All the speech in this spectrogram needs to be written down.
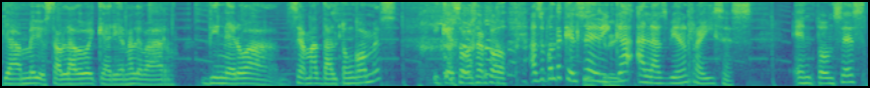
ya medio está hablado de que Ariana le va a dar dinero a. Se llama Dalton Gómez y que eso va a ser todo. Hace cuenta que él se dedica a las bienes raíces. Entonces,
